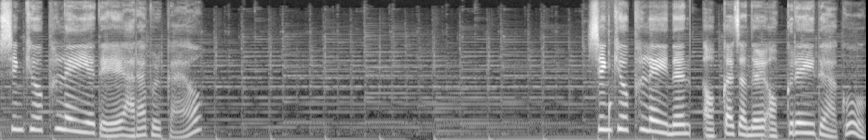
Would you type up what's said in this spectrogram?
싱큐 플레이에 대해 알아볼까요? 싱큐 플레이는 업가전을 업그레이드하고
